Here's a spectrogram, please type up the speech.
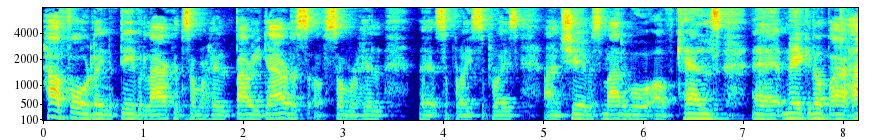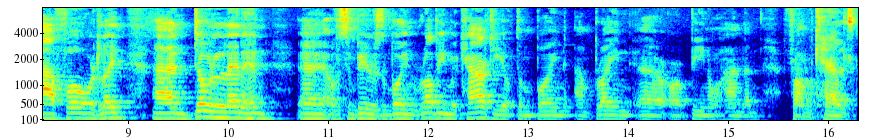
Half forward line of David Larkin, Summerhill, Barry Dardis of Summerhill, uh, surprise, surprise, and Seamus Madamo of Kells uh, making up our half forward line, and Donald Lenihan uh, of St. Peter's and Dunboyne, Robbie McCarthy of Dunboyne, and Brian uh, Urbino Hanlon from Kells.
